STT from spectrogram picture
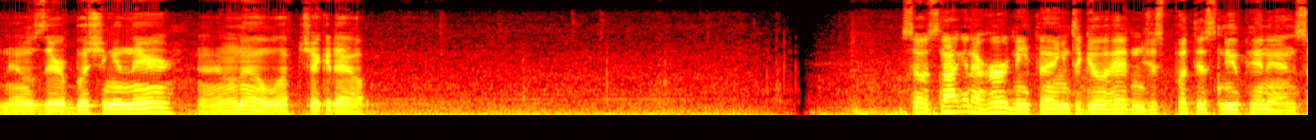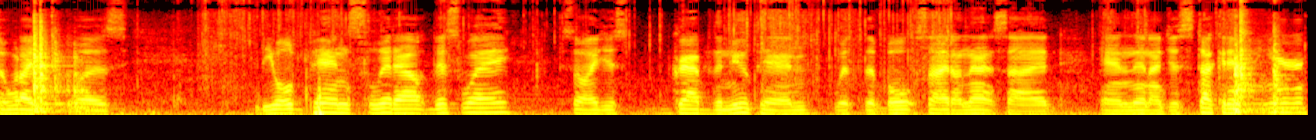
Now, is there a bushing in there? I don't know. We'll have to check it out. So it's not going to hurt anything to go ahead and just put this new pin in. So what I did was the old pin slid out this way. So I just grabbed the new pin with the bolt side on that side. And then I just stuck it in here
